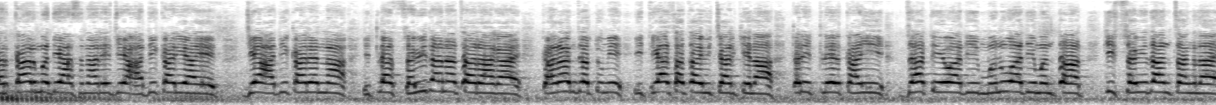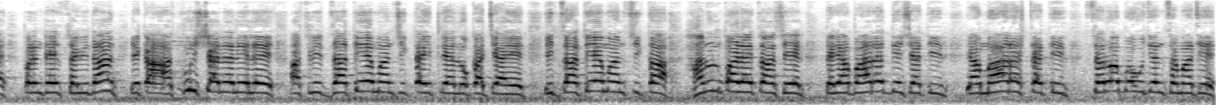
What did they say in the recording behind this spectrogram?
सरकारमध्ये असणारे जे अधिकारी आहेत जे अधिकाऱ्यांना इथल्या संविधानाचा राग आहे कारण जर तुम्ही इतिहासाचा विचार केला तर इथले काही जातीयवादी मनुवादी म्हणतात की संविधान चांगलं आहे परंतु हे संविधान एका अस्पृश्याने लिहिले असली जातीय मानसिकता इथल्या लोकांची आहेत. ही जातीय मानसिकता हाणून पाडायचा असेल तर या भारत देशातील या महाराष्ट्रातील सर्व बहुजन समाजे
